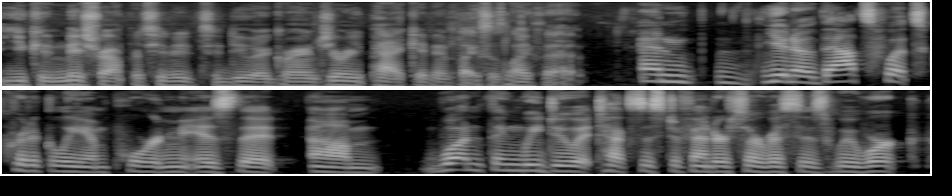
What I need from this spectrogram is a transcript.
you can miss your opportunity to do a grand jury packet in places like that. And you know that's what's critically important is that um, one thing we do at Texas Defender Services, we work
